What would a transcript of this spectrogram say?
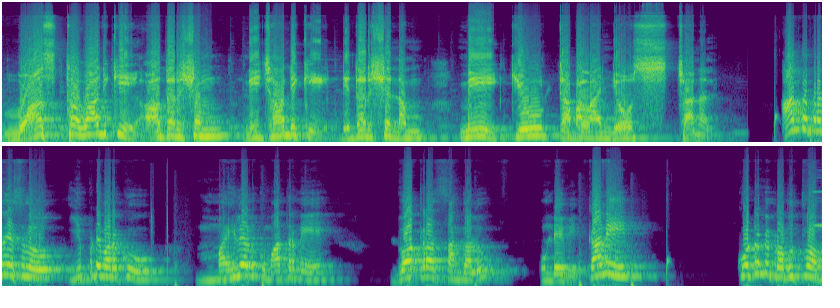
వాస్తవానికి ఆదర్శం నిజానికి నిదర్శనం మీ క్యూ డబల్ న్యూస్ ఛానల్. ఆంధ్రప్రదేశ్లో ఇప్పటి వరకు మహిళలకు మాత్రమే డ్వాక్రా సంఘాలు ఉండేవి. కానీ కూటమి ప్రభుత్వం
